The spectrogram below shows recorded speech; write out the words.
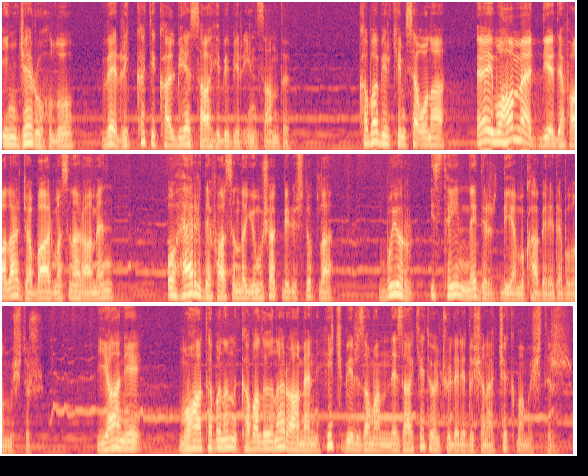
ince ruhlu ve rikkati kalbiye sahibi bir insandı. Kaba bir kimse ona "Ey Muhammed!" diye defalarca bağırmasına rağmen o her defasında yumuşak bir üslupla "Buyur, isteğin nedir?" diye mukabelede bulunmuştur. Yani muhatabının kabalığına rağmen hiçbir zaman nezaket ölçüleri dışına çıkmamıştır.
